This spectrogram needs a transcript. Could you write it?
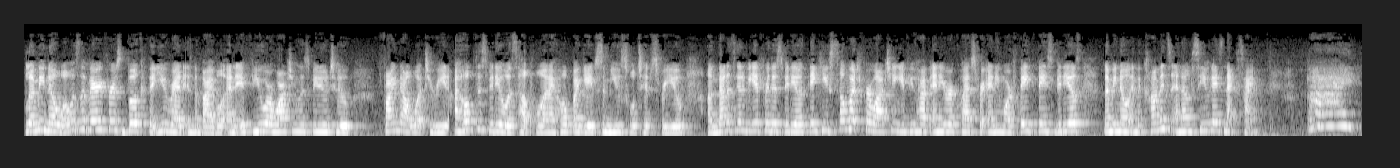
let me know what was the very first book that you read in the Bible, and if you are watching this video to find out what to read. I hope this video was helpful and I hope I gave some useful tips for you. Um, that is going to be it for this video. Thank you so much for watching. If you have any requests for any more faith-based videos, let me know in the comments and I'll see you guys next time. Bye!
